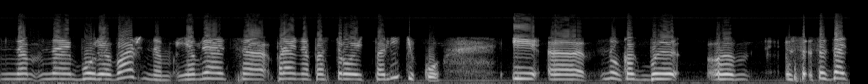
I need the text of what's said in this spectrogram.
на- наиболее важным является правильно построить политику и, э, ну, как бы э, с- создать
